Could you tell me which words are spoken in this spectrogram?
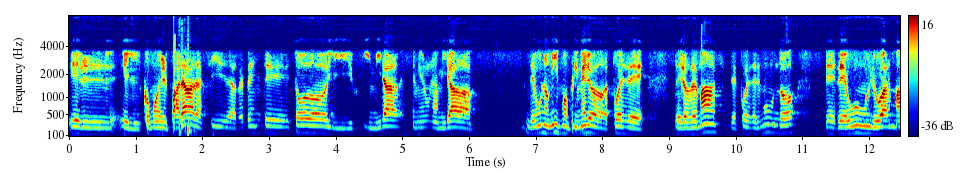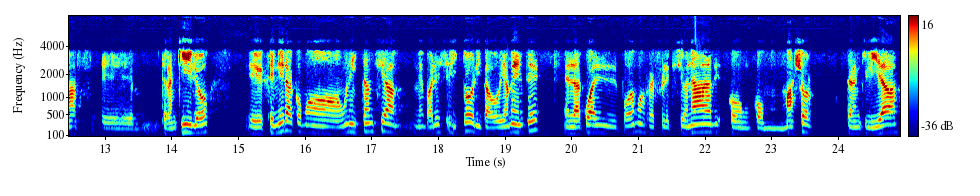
el, el como el parar así de repente todo y, y mirar, tener una mirada de uno mismo primero, después de, de los demás, después del mundo, desde un lugar más eh, tranquilo, eh, genera como una instancia, me parece histórica obviamente, en la cual podemos reflexionar con, con mayor tranquilidad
